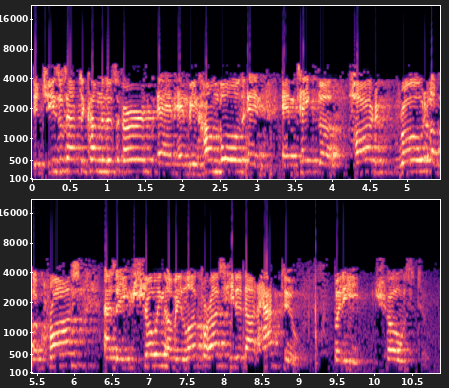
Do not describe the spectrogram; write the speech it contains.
Did Jesus have to come to this earth and, and be humbled and, and take the hard road of the cross as a showing of a love for us? He did not have to, but he chose to.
